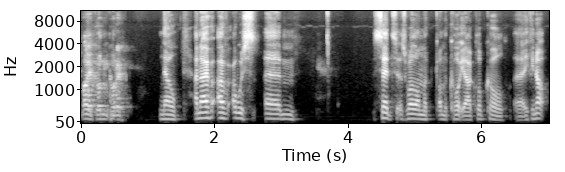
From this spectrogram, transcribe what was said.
no, he couldn't, could he? No, and I've, I've I was um, said as well on the on the courtyard club call. Uh, if you're not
